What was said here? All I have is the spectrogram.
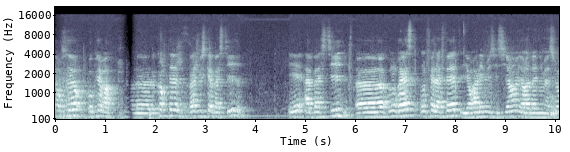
14h, opéra. Le, cortège va jusqu'à Bastille. Et à Bastille, euh, on reste, on fait la fête, il y aura les musiciens, il y aura de l'animation.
